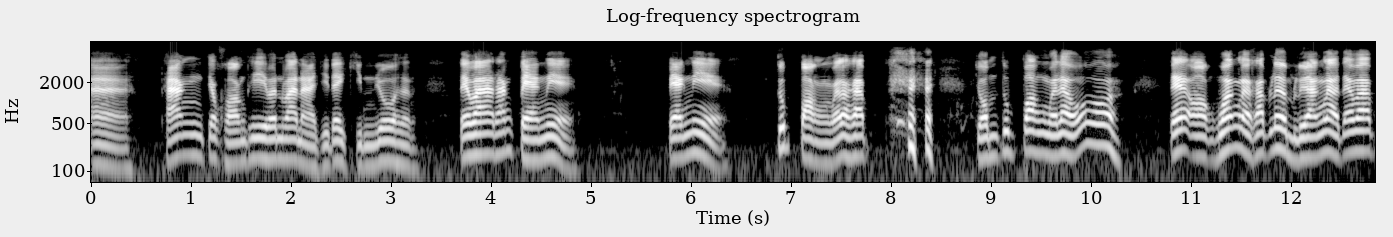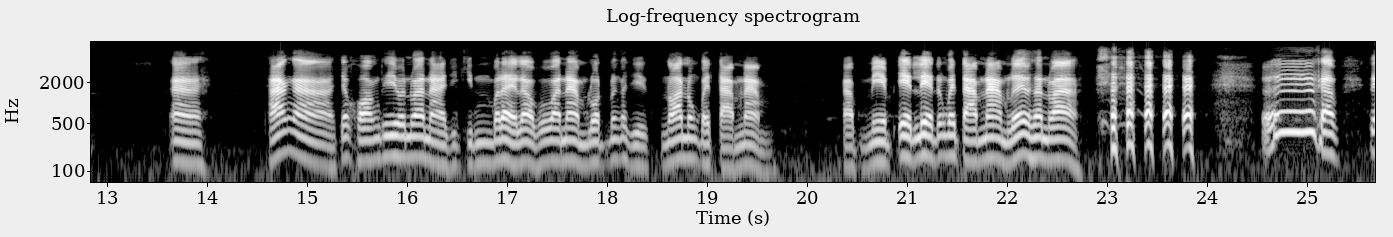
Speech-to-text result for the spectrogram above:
อ่าทั้งเจ้าของที่เพิ่นว่าน่าสิได้กินโย่ซั่นแต่ว่าทั้งแปลงนี่แปลงนี่ตุ๊บป่องไว้แล้วครับ จมตุ๊บป่องไว้แล้ว โอ้แต่ออกหวงแล้วครับ เริ่มเหลืองแล้ว แต่ว่า อ่า ทางอ่าเจ้าของที่เพิ่นว่าน่าสิกินบ่ได้แล้วเพราะว่าน้ำลดมันก็สินอนลงไปตามน้ำครับเมฟเอ็ดเล็ดลงไปตามน้ำเลยท่านว่า เออครับ แต่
